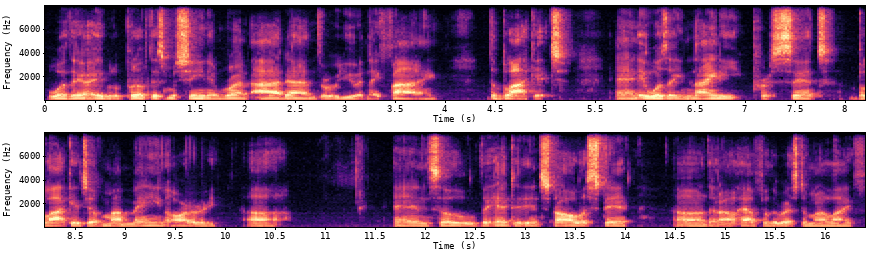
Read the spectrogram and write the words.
where they're able to put up this machine and run iodine through you and they find the blockage and it was a 90% blockage of my main artery uh, and so they had to install a stent uh, that I'll have for the rest of my life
